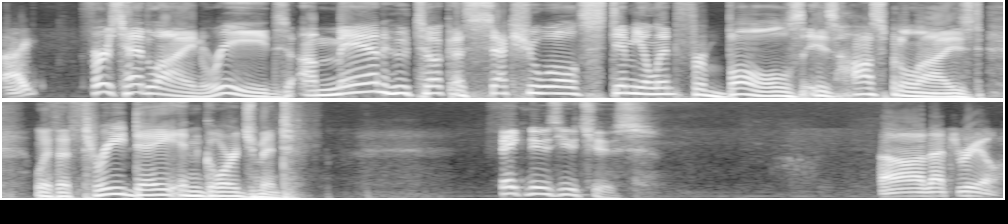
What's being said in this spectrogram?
All right. First headline reads A man who took a sexual stimulant for bulls is hospitalized with a three day engorgement. Fake news you choose. Uh, that's real.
